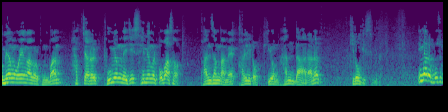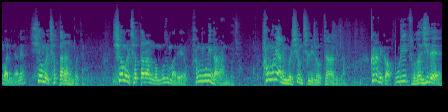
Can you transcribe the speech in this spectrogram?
음양오행학을 공부한 학자를 두명 내지 세 명을 뽑아서 관상감의 관리로 기용한다라는 기록이 있습니다. 이 말은 무슨 말이냐면 시험을 쳤다라는 거죠. 시험을 쳤다라는 건 무슨 말이에요? 학문이다라는 거죠. 학문이 아닌 걸 시험 칠 리는 없잖아, 그죠? 그러니까 우리 조선시대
